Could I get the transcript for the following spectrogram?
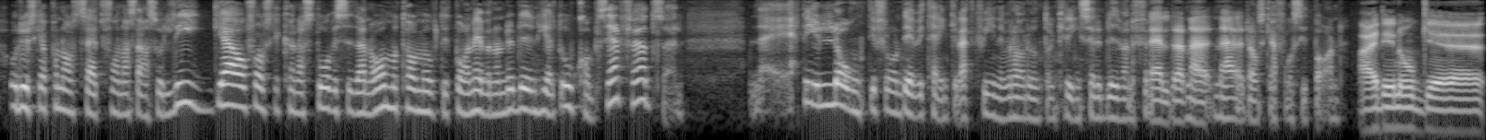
och du ska på något sätt få någonstans att ligga och folk ska kunna stå vid sidan om och ta emot ditt barn även om det blir en helt okomplicerad födsel. Nej, det är ju långt ifrån det vi tänker att kvinnor vill ha runt omkring sig, eller blivande föräldrar, när, när de ska få sitt barn. Nej, det är nog eh,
